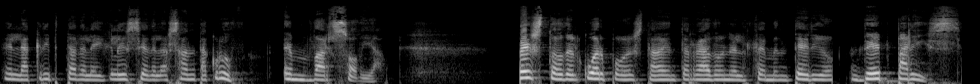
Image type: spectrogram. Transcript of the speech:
en la cripta de la iglesia de la Santa Cruz, en Varsovia. El resto del cuerpo está enterrado en el cementerio de París.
